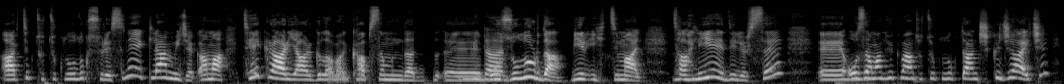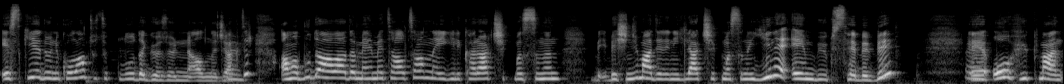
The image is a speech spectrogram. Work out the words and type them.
artık tutukluluk süresine eklenmeyecek. Ama tekrar yargılama kapsamında e, bozulur da bir ihtimal tahliye edilirse e, o zaman hükmen tutukluluktan çıkacağı için eskiye dönük olan tutukluluğu da göz önüne alınacaktır. Ama bu davada Mehmet Altan'la ilgili karar çıkmasının 5. maddeden ihlal çıkmasının yine en büyük sebebi e, o hükmen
